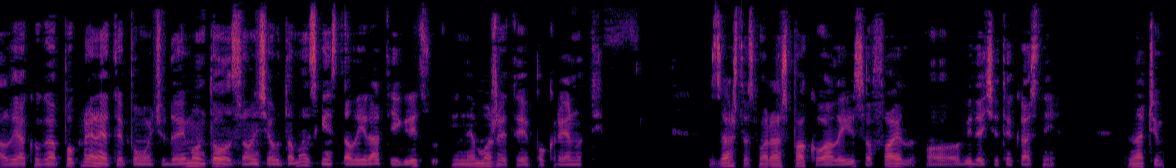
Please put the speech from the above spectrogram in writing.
ali ako ga pokrenete pomoću Daemon Toolsa on će automatski instalirati igricu i ne možete je pokrenuti. Zašto smo raspakovali ISO file, vidjet ćete kasnije. Znači, e,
